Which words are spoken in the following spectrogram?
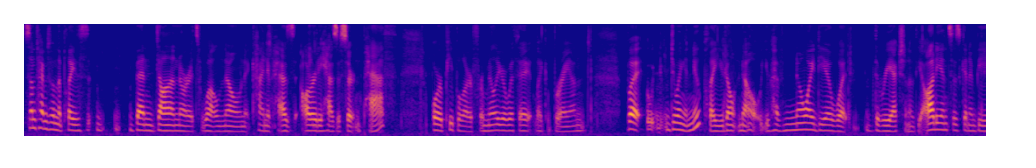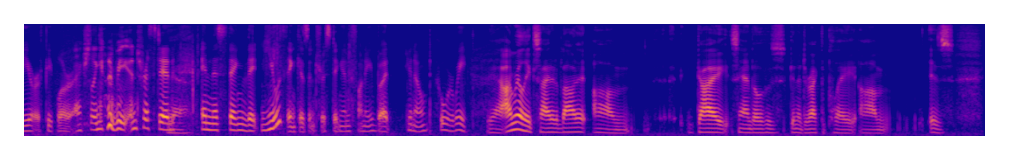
sometimes when the play's been done or it's well known, it kind of has already has a certain path, or people are familiar with it, like a brand. But doing a new play, you don't know. You have no idea what the reaction of the audience is going to be, or if people are actually going to be interested Yeah. in this thing that you think is interesting and funny. But you know, who are we? Yeah, I'm really excited about it. Um, Guy Sanville, who's going to direct the play, um, is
